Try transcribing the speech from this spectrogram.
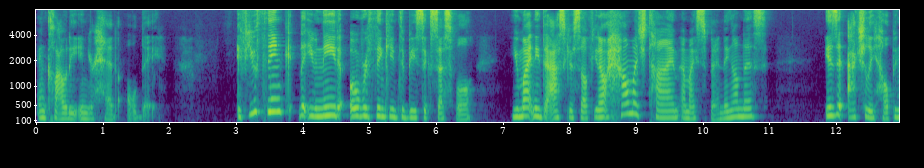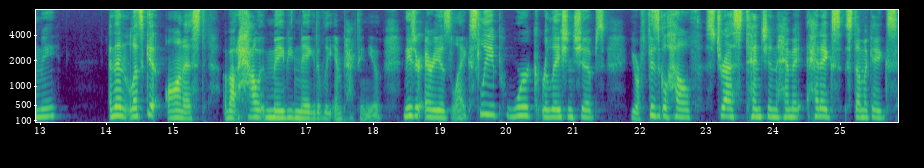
and cloudy in your head all day. If you think that you need overthinking to be successful, you might need to ask yourself, you know, how much time am I spending on this? Is it actually helping me? And then let's get honest about how it may be negatively impacting you. And these are areas like sleep, work, relationships, your physical health, stress, tension, hem- headaches, stomach aches.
